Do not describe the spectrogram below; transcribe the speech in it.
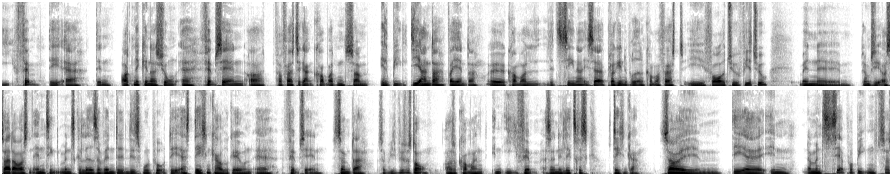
i5. Det er den 8. generation af 5-serien, og for første gang kommer den som elbil. De andre varianter øh, kommer lidt senere, især plug-in hybriderne kommer først i foråret 2024, men, øh, kan man sige, og så er der også en anden ting, man skal lade sig vente en lille smule på, det er stationcar-udgaven af 5-serien, som der, så vidt vi forstår, også kommer en, en i5, altså en elektrisk stationcar. Så øh, det er en, når man ser på bilen, så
